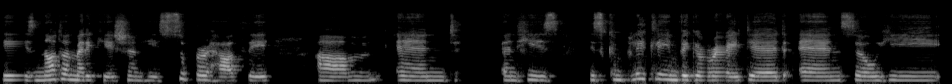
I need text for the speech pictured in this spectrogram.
he's not on medication. He's super healthy, um, and and he's he's completely invigorated and so he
